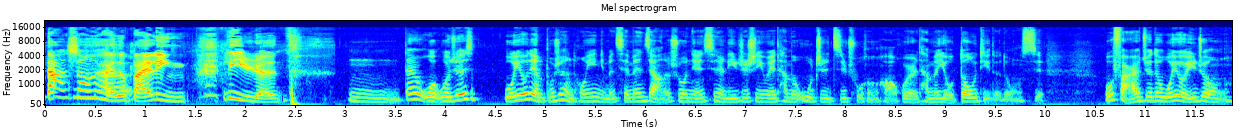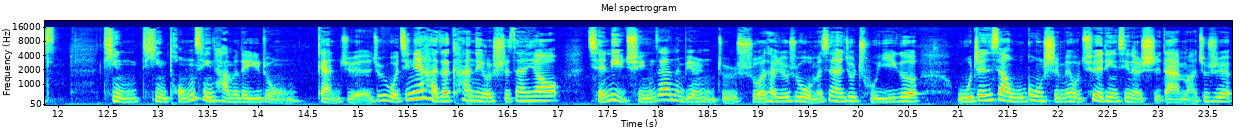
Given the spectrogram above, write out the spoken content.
大上海的白领丽人，嗯，但是我我觉得我有点不是很同意你们前面讲的说年轻人离职是因为他们物质基础很好，或者他们有兜底的东西。我反而觉得我有一种挺挺同情他们的一种感觉，就是我今天还在看那个十三幺，钱理群在那边就是说，他就说我们现在就处于一个无真相、无共识、没有确定性的时代嘛，就是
